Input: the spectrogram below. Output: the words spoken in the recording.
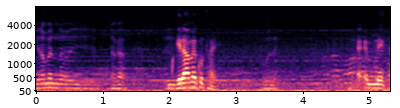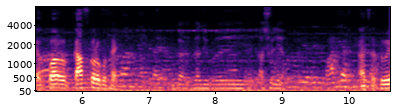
গ্রামের ঢাকা। গ্রামে কোথায়? বলে। এমনি কাজ করো কোথায়? আশুলিয়া। আচ্ছা তুমি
